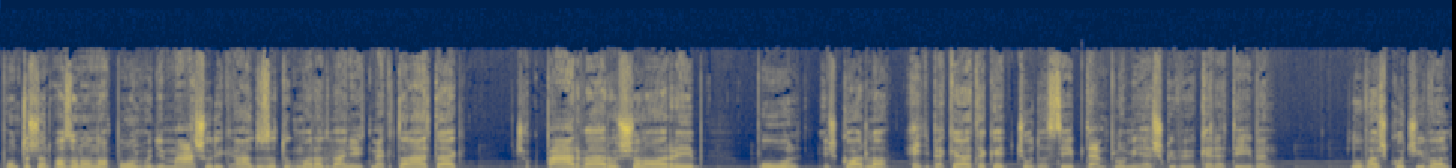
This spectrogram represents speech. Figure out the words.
Pontosan azon a napon, hogy a második áldozatuk maradványait megtalálták, csak pár várossal arrébb, Paul és Karla egybekeltek egy csodaszép templomi esküvő keretében. Lovaskocsival,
